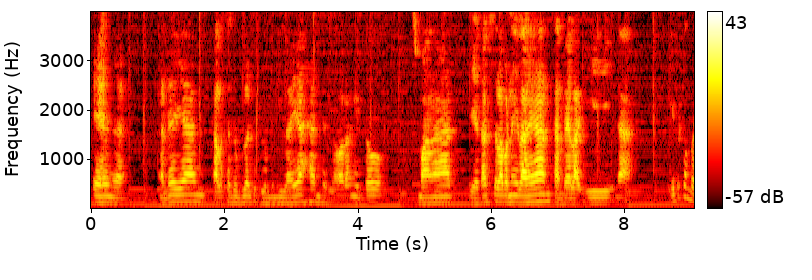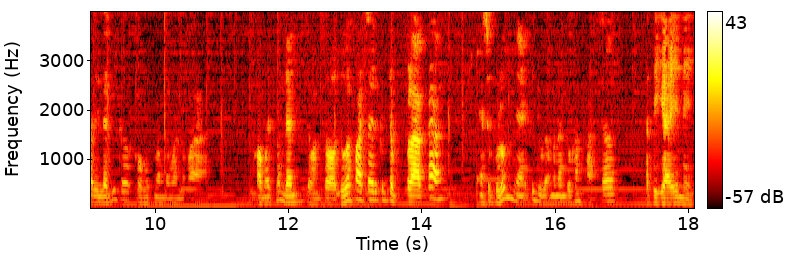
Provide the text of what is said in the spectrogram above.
ya enggak ada yang kalau satu bulan sebelum penilaian seseorang itu semangat ya tapi setelah penilaian sampai lagi. Nah itu kembali lagi ke komitmen teman-teman. Komitmen dan contoh dua fase ke belakang yang sebelumnya itu juga menentukan fase ketiga ini.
